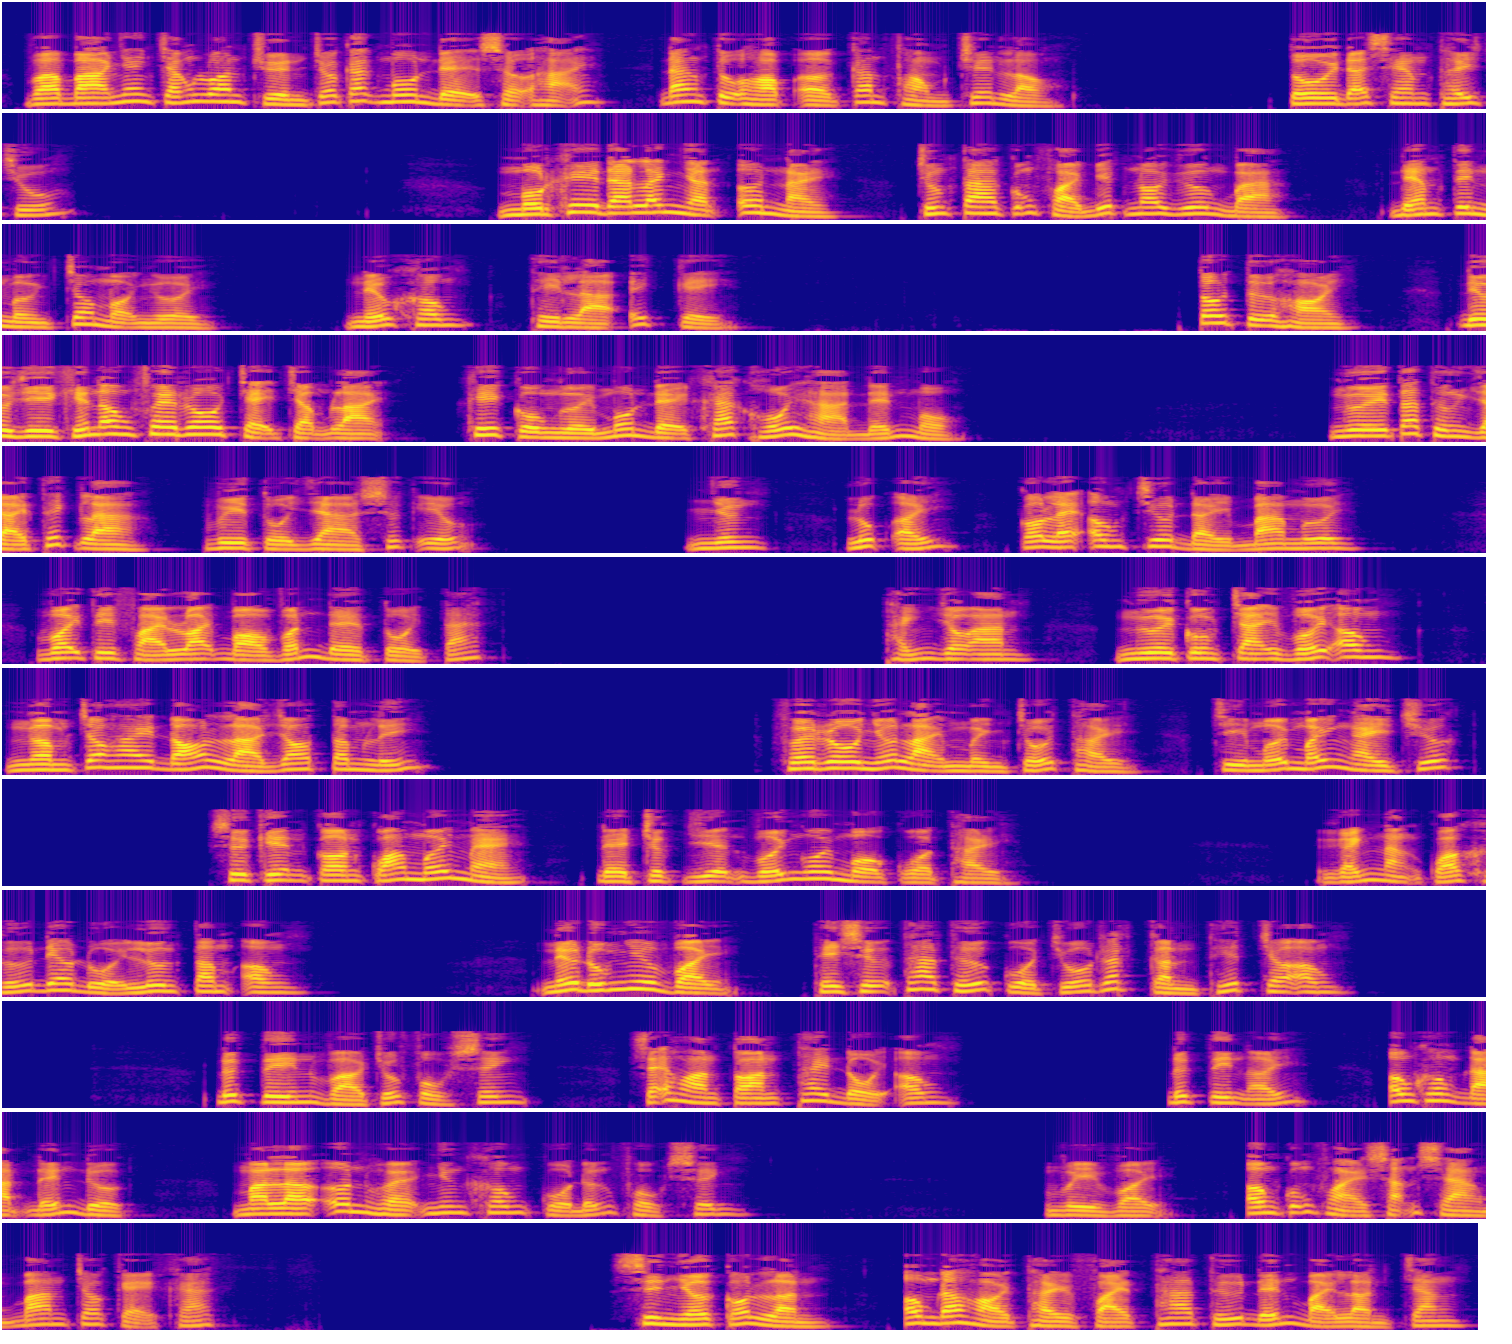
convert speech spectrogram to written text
và bà nhanh chóng loan truyền cho các môn đệ sợ hãi đang tụ họp ở căn phòng trên lầu. Tôi đã xem thấy Chúa. Một khi đã lãnh nhận ơn này, chúng ta cũng phải biết noi gương bà, đem tin mừng cho mọi người. Nếu không, thì là ích kỷ. Tôi tự hỏi, điều gì khiến ông Phêrô chạy chậm lại khi cùng người môn đệ khác hối hả đến mộ? Người ta thường giải thích là vì tuổi già sức yếu. Nhưng lúc ấy, có lẽ ông chưa đầy ba mươi. Vậy thì phải loại bỏ vấn đề tuổi tác. Thánh Gioan, người cùng chạy với ông, ngầm cho hay đó là do tâm lý. Phêrô nhớ lại mình chối thầy chỉ mới mấy ngày trước. Sự kiện còn quá mới mẻ để trực diện với ngôi mộ của thầy. Gánh nặng quá khứ đeo đuổi lương tâm ông. Nếu đúng như vậy, thì sự tha thứ của Chúa rất cần thiết cho ông. Đức tin vào Chúa phục sinh sẽ hoàn toàn thay đổi ông. Đức tin ấy, ông không đạt đến được, mà là ơn huệ nhưng không của đấng phục sinh. Vì vậy, ông cũng phải sẵn sàng ban cho kẻ khác. Xin nhớ có lần, ông đã hỏi thầy phải tha thứ đến bảy lần chăng?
